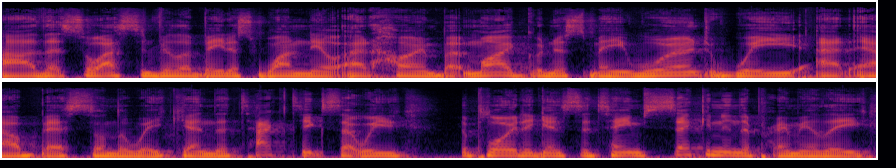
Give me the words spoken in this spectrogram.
uh, that saw Aston Villa beat us 1 0 at home. But my goodness me, weren't we at our best on the weekend? The tactics that we deployed against the team second in the Premier League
